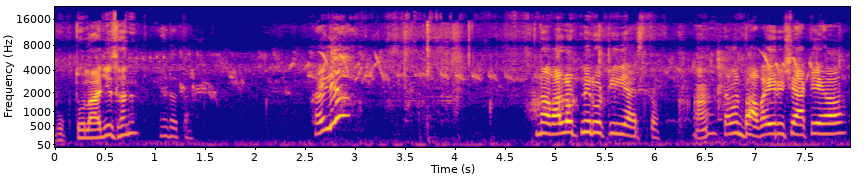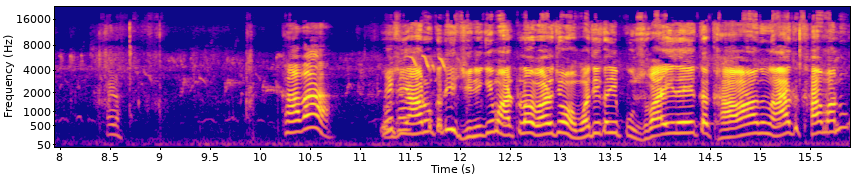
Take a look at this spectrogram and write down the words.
ભૂખ તો લાગી છે ને. હેડો તમે ખાઈ લ્યો નવા લોટની રોટલી આજ તો. હા? તમને ભાવાઈ રહ્યું છે આ કે હ? હેડો. ખાવા? યારું કદી જિંદગીમાં આટલો વાર જો આમાંથી કદી પૂછવાય નહીં કે ખાવાનું આ જ ખાવાનું?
